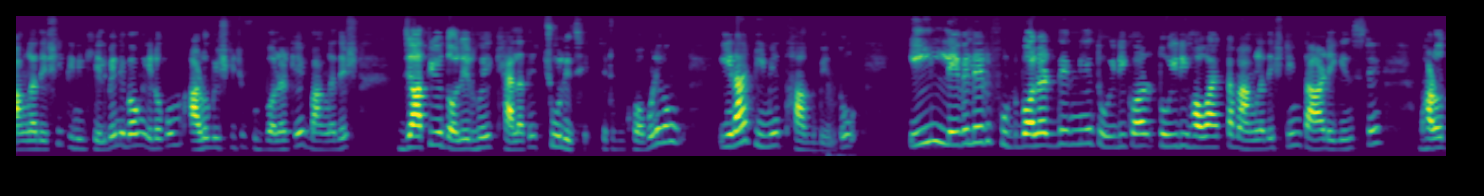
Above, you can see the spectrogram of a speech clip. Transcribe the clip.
বাংলাদেশি, তিনি খেলবেন এবং এরকম আরও বেশ কিছু ফুটবলারকে বাংলাদেশ জাতীয় দলের হয়ে খেলাতে চলেছে, যেটুকু খবর। এবং এরা টিমে থাকবেন। তো এই লেভেলের ফুটবলারদের নিয়ে তৈরি কর, তৈরি হওয়া একটা বাংলাদেশ টিম তার এগেনস্টে ভারত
